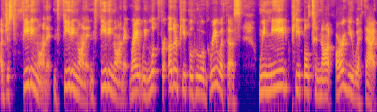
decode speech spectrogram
of just feeding on it and feeding on it and feeding on it right? We look for other people who agree with us. We need people to not argue with that.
